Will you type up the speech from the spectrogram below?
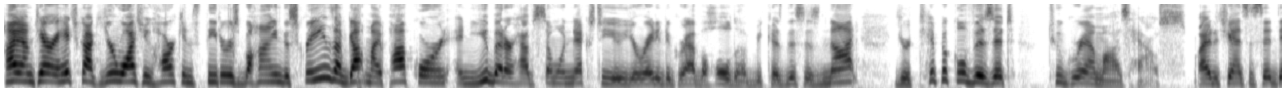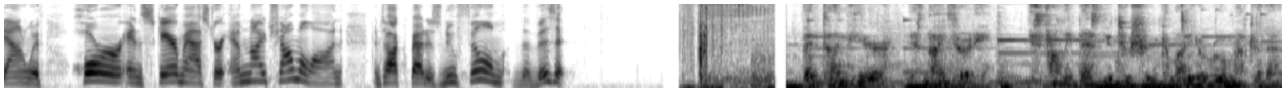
Hi, I'm Tara Hitchcock. You're watching Harkins Theatres Behind the Screens. I've got my popcorn, and you better have someone next to you you're ready to grab a hold of because this is not your typical visit to Grandma's house. I had a chance to sit down with horror and scare master M. Night Shyamalan and talk about his new film, The Visit. Bedtime here is 9.30. It's probably best you two shouldn't come out of your room after that.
